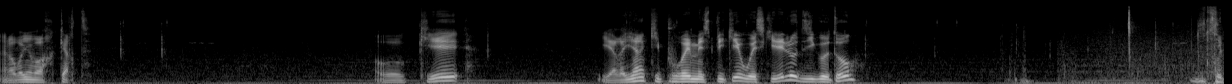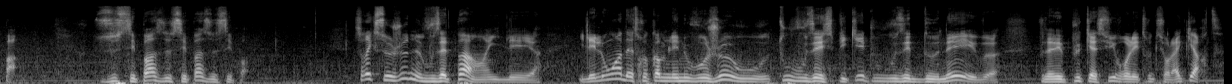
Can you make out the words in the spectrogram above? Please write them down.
Alors voyons voir, carte. Ok. Il a rien qui pourrait m'expliquer où est-ce qu'il est l'autre zigoto? Je sais pas. Je sais pas, je sais pas, je sais pas. C'est vrai que ce jeu ne vous aide pas, hein. il est... Il est loin d'être comme les nouveaux jeux où tout vous est expliqué, tout vous est donné, vous n'avez plus qu'à suivre les trucs sur la carte.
